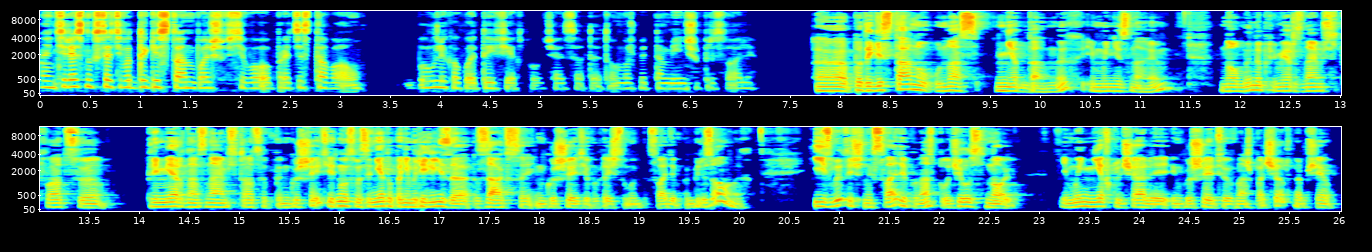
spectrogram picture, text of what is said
А интересно, кстати, вот Дагестан больше всего протестовал. Был ли какой-то эффект, получается, от этого? Может быть, там меньше прислали? Э, по Дагестану у нас нет данных, и мы не знаем. Но мы, например, знаем ситуацию, примерно знаем ситуацию по Ингушетии. Ну, в смысле, нету по ним релиза ЗАГСа Ингушетии по количеству свадеб мобилизованных. И избыточных свадеб у нас получилось ноль. И мы не включали Ингушетию в наш подсчет вообще.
